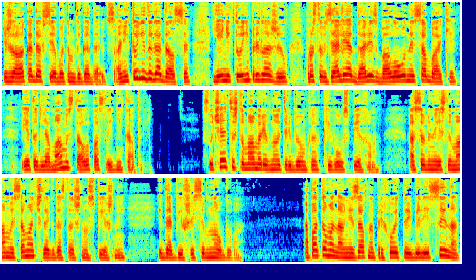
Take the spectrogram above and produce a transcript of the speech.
и ждала, когда все об этом догадаются. А никто не догадался, ей никто не предложил, просто взяли и отдали избалованной собаке. И это для мамы стало последней каплей. Случается, что мама ревнует ребенка к его успехам, особенно если мама и сама человек достаточно успешный и добившийся многого. А потом она внезапно приходит на юбилей сына,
